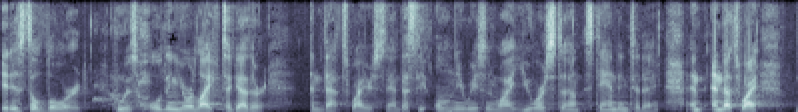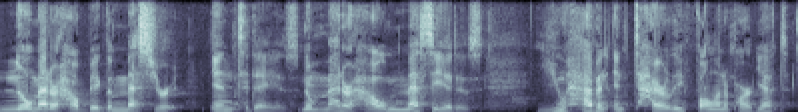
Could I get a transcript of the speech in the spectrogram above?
it is the Lord who is holding your life together. And that's why you're standing. That's the only reason why you are st- standing today. And, and that's why no matter how big the mess you're in today is, no matter how messy it is, you haven't entirely fallen apart yet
